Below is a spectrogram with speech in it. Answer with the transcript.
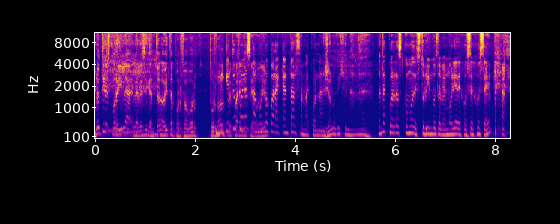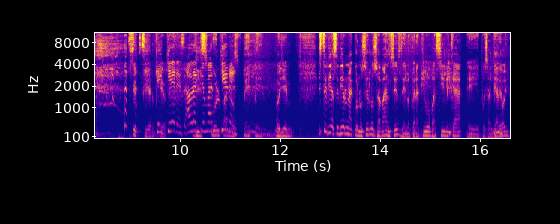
¿No tienes por ahí la, vez que cantó? Ahorita, por favor, por favor, Ni que tú fueras tan bueno para cantar, Samacona. Yo no dije nada. ¿No te acuerdas cómo destruimos la memoria de José José? sí, es cierto. ¿Qué quieres? Ahora, ¿qué más quieres? Pepe. Oye, este día se dieron a conocer los avances del operativo Basílica, eh, pues al día de hoy.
